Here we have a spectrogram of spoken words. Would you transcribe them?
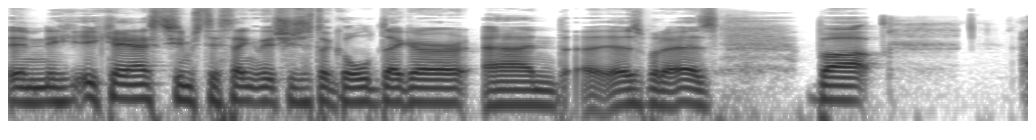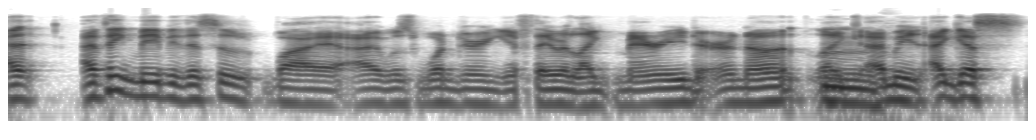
and he, he kind of seems to think that she's just a gold digger, and it is what it is. But I, I think maybe this is why I was wondering if they were like married or not. Like, Mm. I mean, I guess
